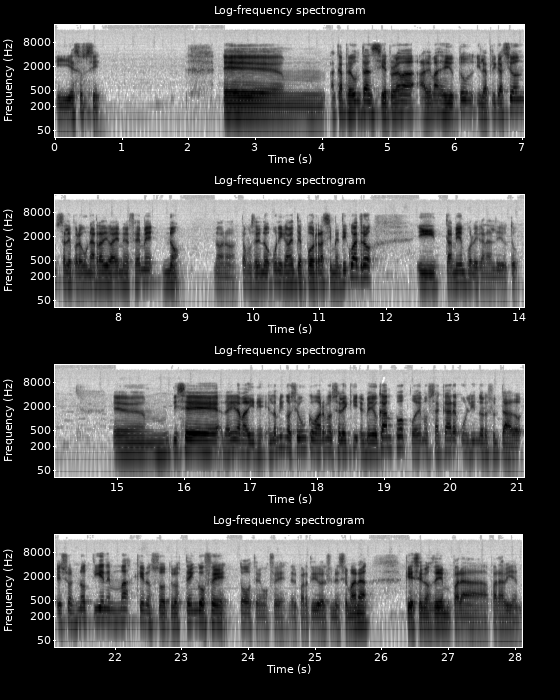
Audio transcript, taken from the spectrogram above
Y eso sí. Eh, acá preguntan si el programa, además de YouTube y la aplicación, sale por alguna radio AM/FM. No, no, no. Estamos saliendo únicamente por Racing 24 y también por el canal de YouTube. Em, dice Daniela Madini, el domingo según como armemos el, el mediocampo podemos sacar un lindo resultado. Ellos no tienen más que nosotros. Tengo fe, todos tenemos fe del partido del fin de semana, que se nos den para, para bien.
